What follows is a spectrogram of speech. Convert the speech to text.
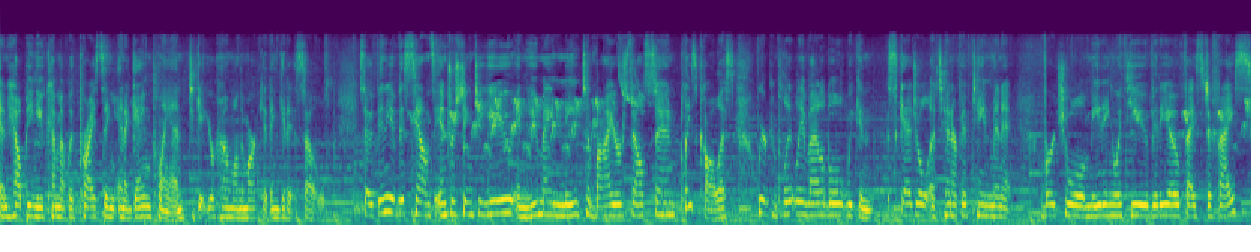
and helping you come up with pricing and a game plan to get your home on the market and get it sold. So if any of this sounds interesting to you and you may need to buy or sell soon, please call us. We're completely available. We can schedule a 10 or 15 minute virtual meeting with you, video face to face,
